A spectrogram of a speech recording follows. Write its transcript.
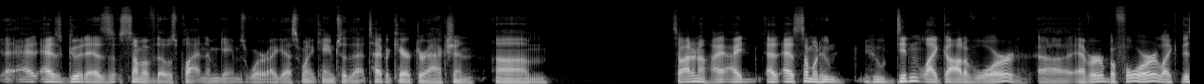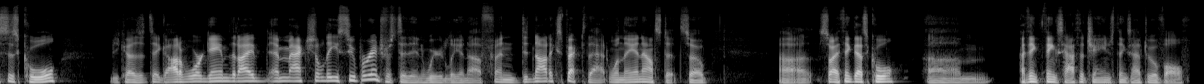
as good as some of those platinum games were. I guess when it came to that type of character action. Um, so I don't know. I, I as, someone who who didn't like God of War uh, ever before, like this is cool because it's a God of War game that I am actually super interested in. Weirdly enough, and did not expect that when they announced it. So, uh, so I think that's cool. Um, I think things have to change. Things have to evolve.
